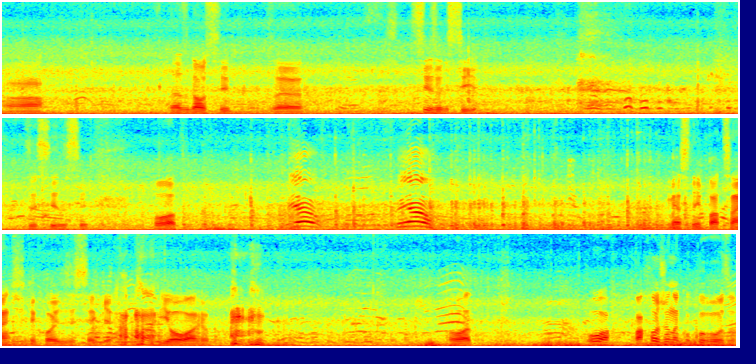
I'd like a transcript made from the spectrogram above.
uh, let's go see the yes. see the sea. the sea, the sea. What? Yo, yo. Местные пацанчики ходят здесь всякие. Yo. Вот. О, похоже на кукурузу.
